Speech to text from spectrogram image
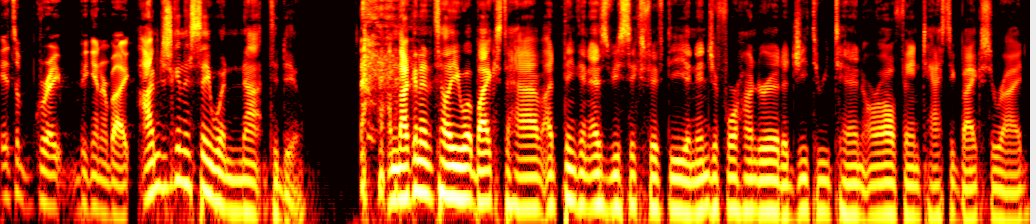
It's a great beginner bike. I'm just gonna say what not to do. I'm not gonna tell you what bikes to have. I think an SV650, a Ninja 400, a G310 are all fantastic bikes to ride.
